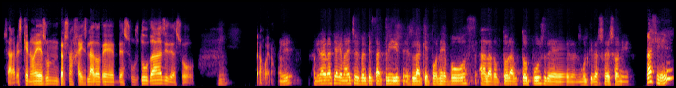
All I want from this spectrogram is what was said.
O sea, ves que no es un personaje aislado de, de sus dudas y de su. Mm. Pero bueno. A mí, a mí la gracia que me ha hecho es ver que esta actriz es la que pone voz a la doctora Octopus del multiverso de Sony. Ah, sí.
